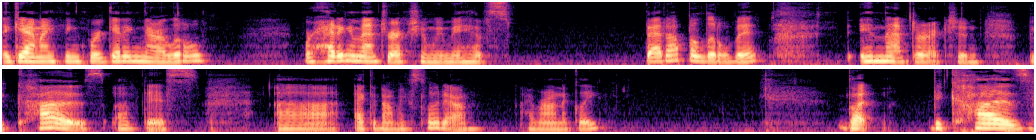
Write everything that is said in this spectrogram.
again, I think we're getting there a little we're heading in that direction. We may have sped up a little bit in that direction because of this uh, economic slowdown, ironically. But because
